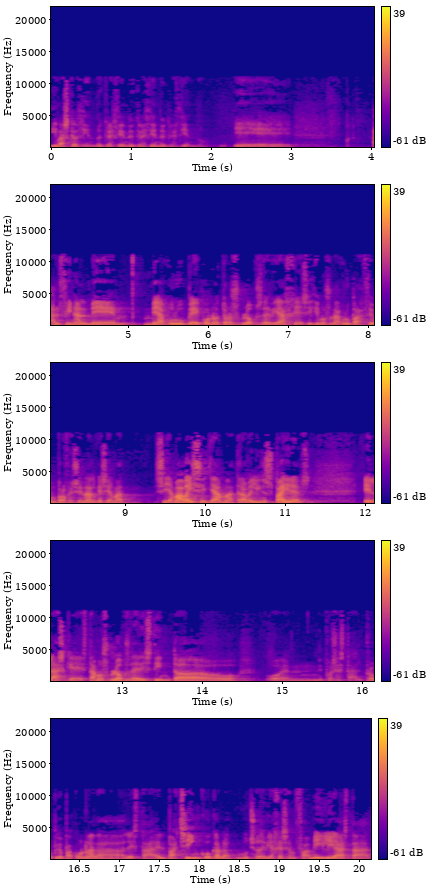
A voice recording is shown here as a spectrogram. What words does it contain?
y vas creciendo y creciendo y creciendo y creciendo. Eh, al final me, me agrupé con otros blogs de viajes, hicimos una agrupación profesional que se, llama, se llamaba y se llama Travel Inspirers, en las que estamos blogs de distinto... Pues está el propio Paco Nadal, está el Pachinko, que habla mucho de viajes en familia, está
